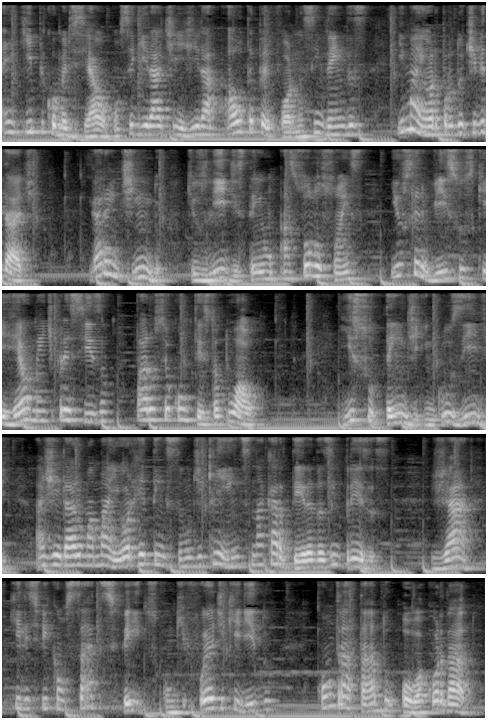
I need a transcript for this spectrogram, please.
a equipe comercial conseguirá atingir a alta performance em vendas e maior produtividade, garantindo que os leads tenham as soluções e os serviços que realmente precisam para o seu contexto atual. Isso tende, inclusive, a gerar uma maior retenção de clientes na carteira das empresas, já que eles ficam satisfeitos com o que foi adquirido, contratado ou acordado.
